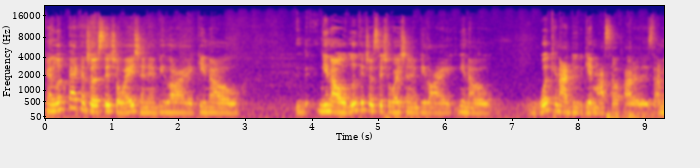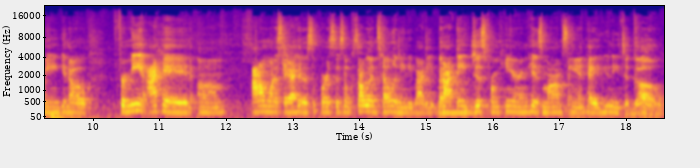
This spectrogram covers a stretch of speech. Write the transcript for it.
And look back at your situation and be like, you know you know, look at your situation and be like, you know, what can I do to get myself out of this? I mean, you know, for me, I had, um, I don't want to say I had a support system because I wasn't telling anybody, but I think just from hearing his mom saying, "Hey, you need to go,"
